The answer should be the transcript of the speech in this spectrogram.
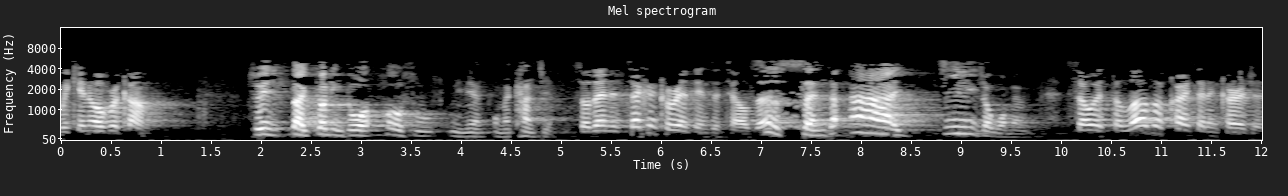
we can overcome. 所以在哥林多后书里面，我们看见 So then in 2 Corinthians it tells 是 us, 神的爱激励着我们， so it's the love of Christ that encourages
